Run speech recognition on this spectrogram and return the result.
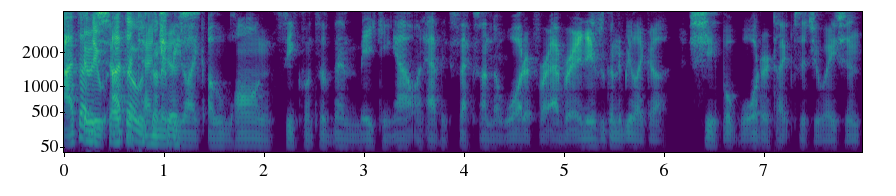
I thought it was, so I thought it was going to be like a long sequence of them making out and having sex underwater forever, and it was going to be like a Shape of Water type situation,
